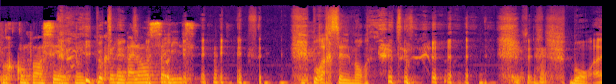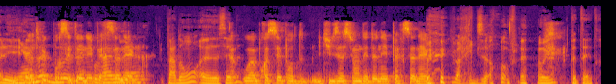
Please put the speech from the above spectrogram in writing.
pour compenser, pour que la balance s'aligne. pour harcèlement. bon, allez. Un, un truc pour ses données personnelles. Pardon, euh, Ou un procès pour l'utilisation des données personnelles. Par exemple, oui, peut-être.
